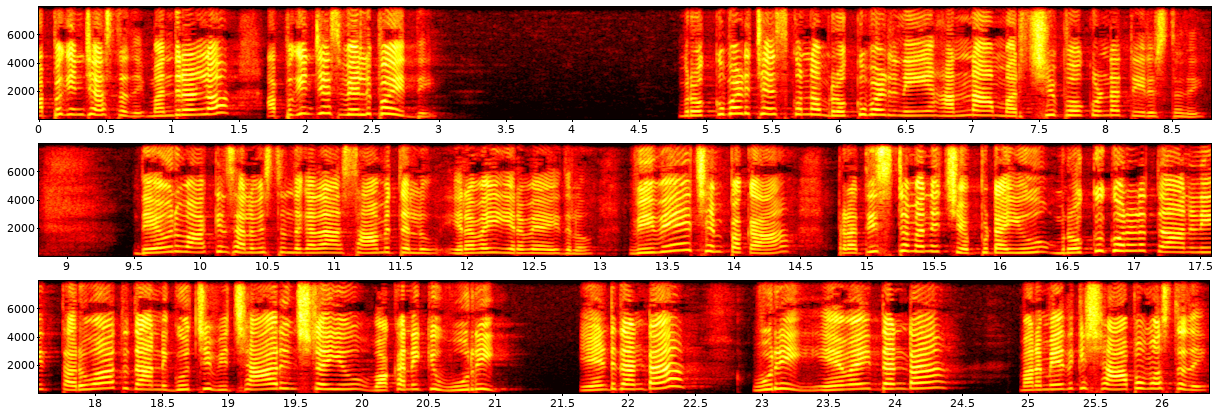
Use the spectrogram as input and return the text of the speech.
అప్పగించేస్తుంది. మందిరంలో అప్పగించేసి వెళ్ళిపోయిద్ది. మ్రొక్కుబడి చేసుకున్న మ్రొక్కుబడిని అన్న మర్చిపోకుండా తీరుస్తుంది. దేవుని వాక్యం సెలవిస్తుంది కదా సామెతలు ఇరవై ఇరవై ఐదులో. వివేచింపక ప్రతిష్టమని చెప్పుటయు మ్రొక్కుకొన దానిని తరువాత దాన్ని గూర్చి విచారించుటయు ఒకనికి ఉరి. ఏంటిదంట? ఉరి. ఏమైందంట? మన మీదకి శాపం వస్తుంది.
